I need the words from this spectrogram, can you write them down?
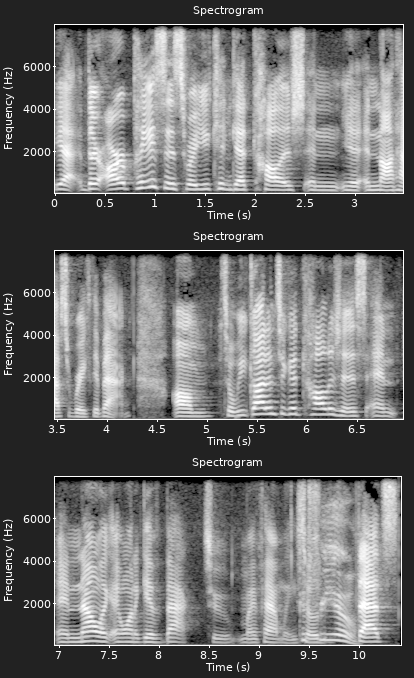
yeah, there are places where you can get college and you know, and not have to break the bank. Um, so we got into good colleges, and and now like I want to give back to my family. so for you. that's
